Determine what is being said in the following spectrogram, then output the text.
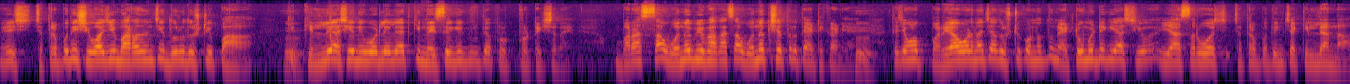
हे छत्रपती शिवाजी महाराजांची दूरदृष्टी पहा की किल्ले असे निवडलेले आहेत की नैसर्गिकरित्या प्रो प्रोटेक्शन आहे. बराचसा वन विभागाचा वनक्षेत्र त्या ठिकाणी आहे. त्याच्यामुळे पर्यावरणाच्या दृष्टिकोनातून ॲटोमॅटिक या शिव या सर्व छत्रपतींच्या किल्ल्यांना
